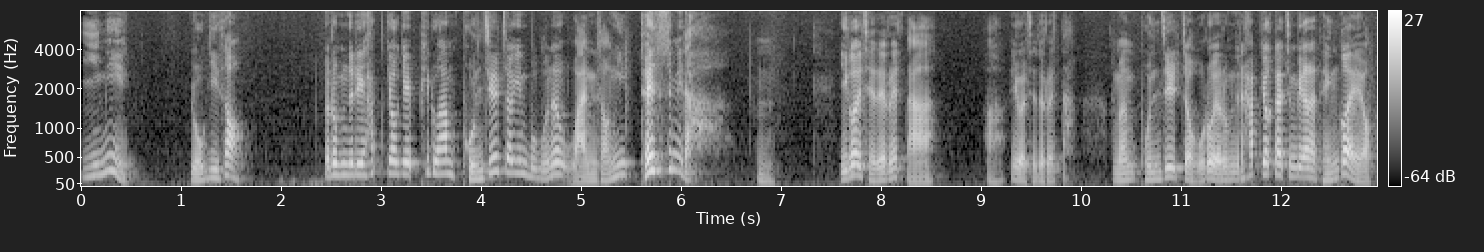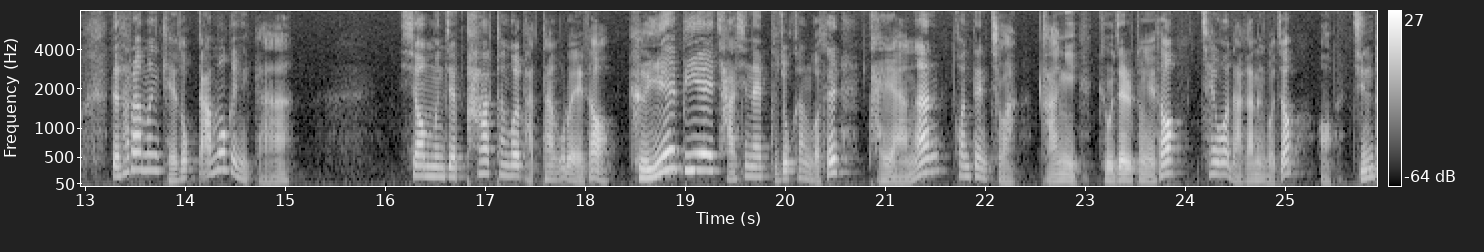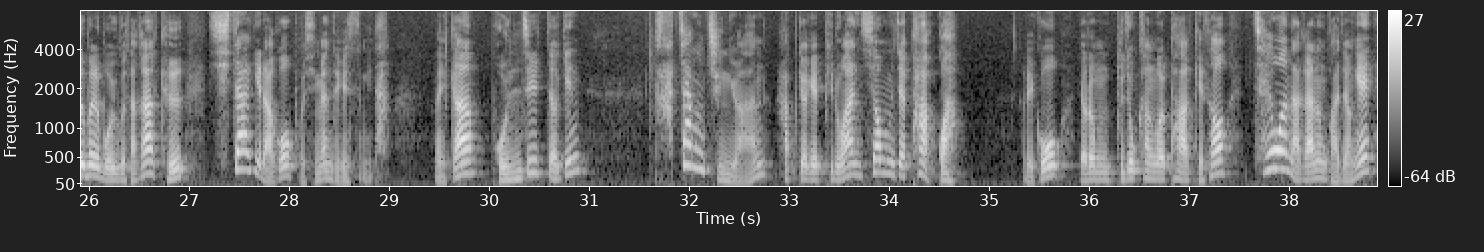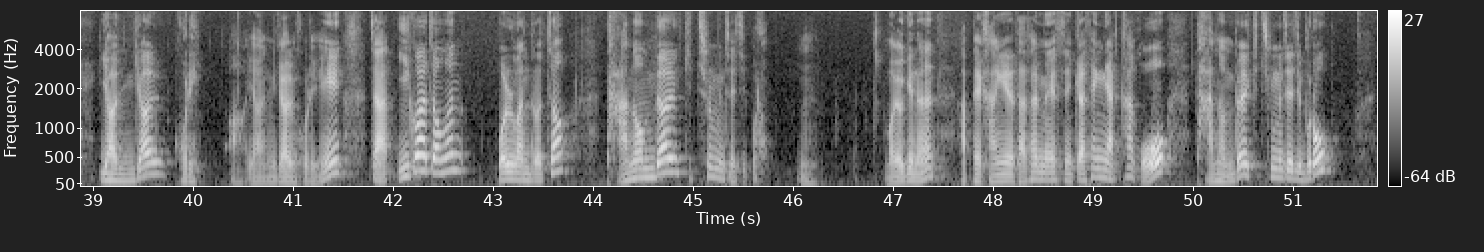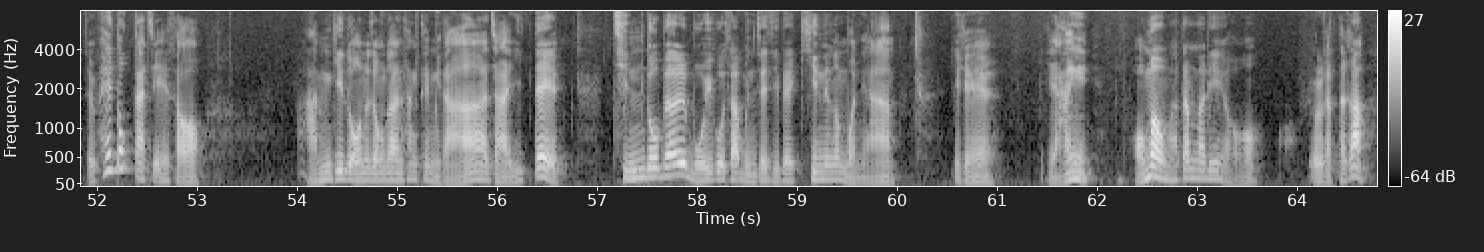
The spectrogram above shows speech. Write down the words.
이미 여기서 여러분들이 합격에 필요한 본질적인 부분은 완성이 됐습니다. 음, 이걸 제대로 했다. 아, 이걸 제대로 했다. 그러면 본질적으로 여러분들이 합격할 준비가 다 된 거예요. 근데 사람은 계속 까먹으니까 시험 문제 파악한 걸 바탕으로 해서 그에 비해 자신의 부족한 것을 다양한 컨텐츠와 강의, 교재를 통해서 채워 나가는 거죠. 어, 진도별 모의고사가 그 시작이라고 보시면 되겠습니다. 그러니까 본질적인 가장 중요한 합격에 필요한 시험 문제 파악과 그리고 여러분 부족한 걸 파악해서 채워 나가는 과정의 연결고리. 어, 연결고리. 자, 이 과정은 뭘로 만들었죠? 단원별 기출문제집으로. 음. 뭐 여기는 앞에 강의에 다 설명했으니까 생략하고 단원별 기출문제집으로 이제 회도까지 해서 암기도 어느 정도 한 상태입니다. 자, 이때 진도별 모의고사 문제집의 기능은 뭐냐? 이게 양이 어마어마하단 말이에요. 이걸 갖다가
